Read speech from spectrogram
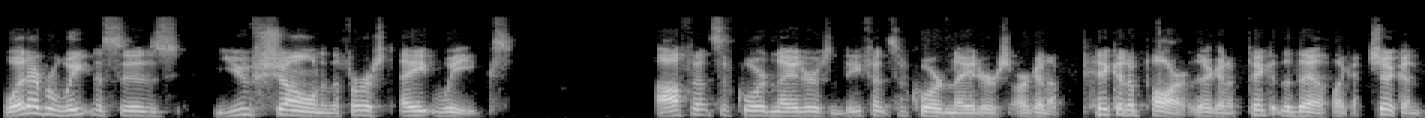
Whatever weaknesses you've shown in the first eight weeks offensive coordinators and defensive coordinators are going to pick it apart. They're going to pick it to death like a chicken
